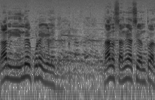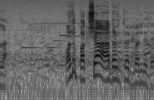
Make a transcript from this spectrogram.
ನಾನು ಈ ಹಿಂದೆ ಕೂಡ ಹೇಳಿದ್ದೇನೆ. ನಾನು ಸನ್ಯಾಸಿ ಅಂತೂ ಅಲ್ಲ. ಒಂದು ಪಕ್ಷ ಆಡಳಿತಕ್ಕೆ ಬಂದಿದೆ.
